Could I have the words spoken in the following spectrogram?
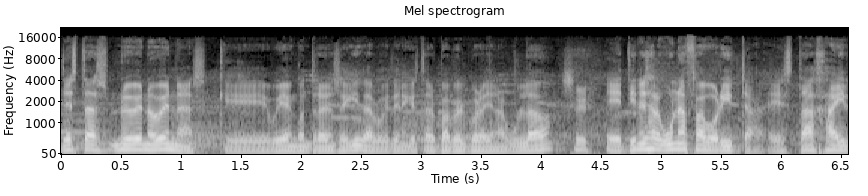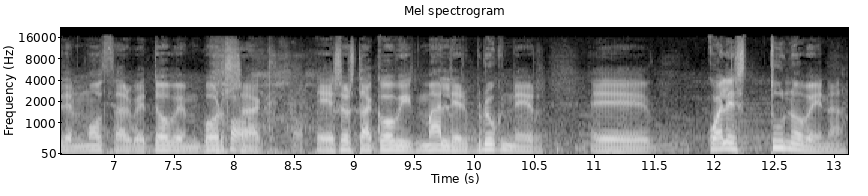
de estas nueve novenas, que voy a encontrar enseguida porque tiene que estar el papel por ahí en algún lado, Sí. eh, ¿tienes alguna favorita? Está Haydn, Mozart, Beethoven, Borsak, eh, Sostakovich, Mahler, Bruckner. eh, ¿Cuál es tu novena?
